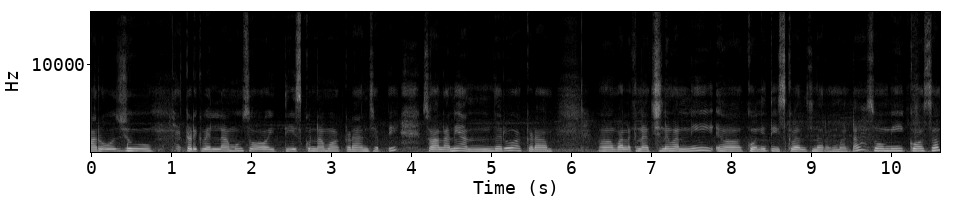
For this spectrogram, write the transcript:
ఆ రోజు అక్కడికి వెళ్ళాము సో ఇది తీసుకున్నాము అక్కడ అని చెప్పి. సో అలానే అందరూ అక్కడ వాళ్ళకి నచ్చినవన్నీ కొని తీసుకువెళ్తున్నారనమాట. సో మీకోసం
